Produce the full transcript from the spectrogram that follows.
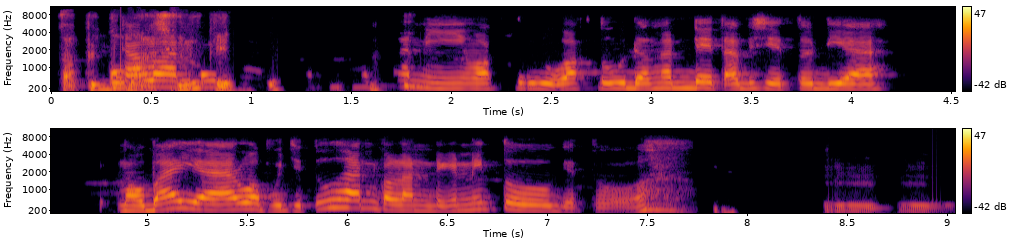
Tapi gue masih kayak nih waktu waktu udah ngedate abis itu dia mau bayar, wah puji Tuhan kalau dengan itu gitu. Hmm,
